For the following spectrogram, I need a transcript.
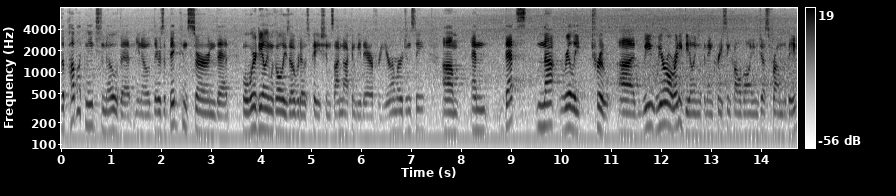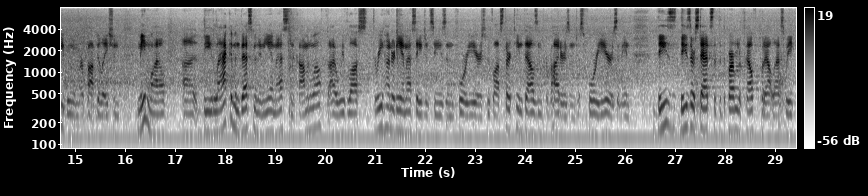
The public needs to know that, you know, there's a big concern that, well, we're dealing with all these overdose patients, I'm not going to be there for your emergency. Um, and that's not really true. Uh, we, we are already dealing with an increasing call volume just from the baby boomer population. Meanwhile, uh, the lack of investment in EMS in the Commonwealth, uh, we've lost 300 EMS agencies in four years. We've lost 13,000 providers in just four years. I mean, these, these are stats that the Department of Health put out last week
